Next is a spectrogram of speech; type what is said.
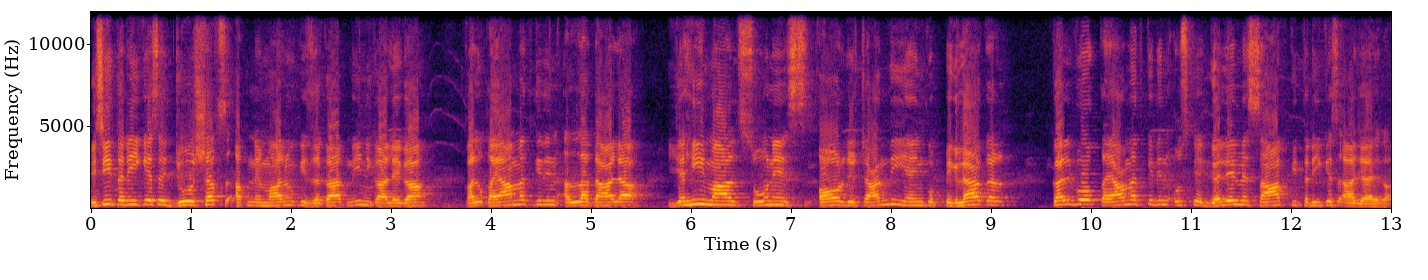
इसी तरीके से जो शख्स अपने मालों की ज़क़़त नहीं निकालेगा, कल क़यामत के दिन अल्लाह ताला यही माल सोने और जो चांदी है इनको पिघला कर, कल वो क़यामत के दिन उसके गले में सांप की तरीके से आ जाएगा।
